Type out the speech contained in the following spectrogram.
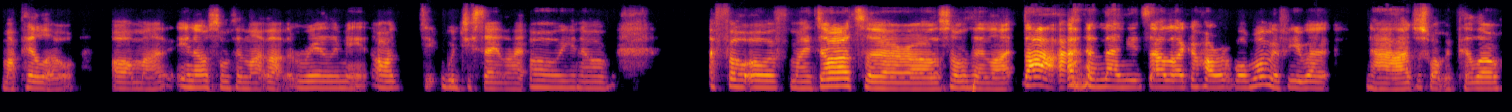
my pillow or my, you know, something like that that really mean, or do, would you say like, oh, you know, a photo of my daughter or something like that, and then you'd sound like a horrible mum if you went, nah, I just want my pillow.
